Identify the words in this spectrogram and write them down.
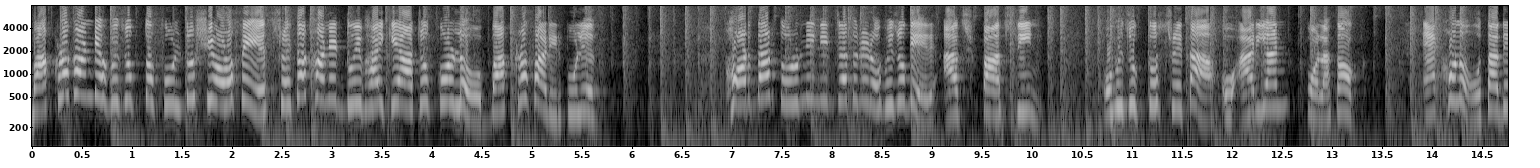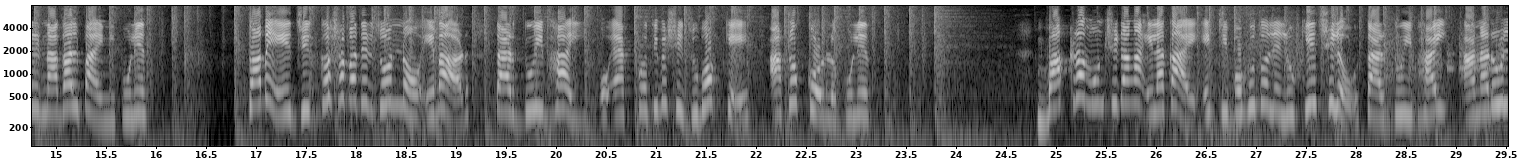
বাঁকড়াকাণ্ডে অভিযুক্ত ফুলটুসি ওরফে শ্রেতা খানের দুই ভাইকে আটক করল বাঁকড়া ফাঁড়ির পুলিশ। খর্দার তরুণী নির্যাতনের অভিযোগের আজ পাঁচ দিন। অভিযুক্ত শ্রেতা ও আরিয়ান পলাতক। এখনও তাদের নাগাল পায়নি পুলিশ। তবে জিজ্ঞাসাবাদের জন্য এবার তার দুই ভাই ও এক প্রতিবেশী যুবককে আটক করল পুলিশ। বাঁকড়া মুন্সিডাঙ্গা এলাকায় একটি বহুতলে লুকিয়েছিল তার দুই ভাই আনারুল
